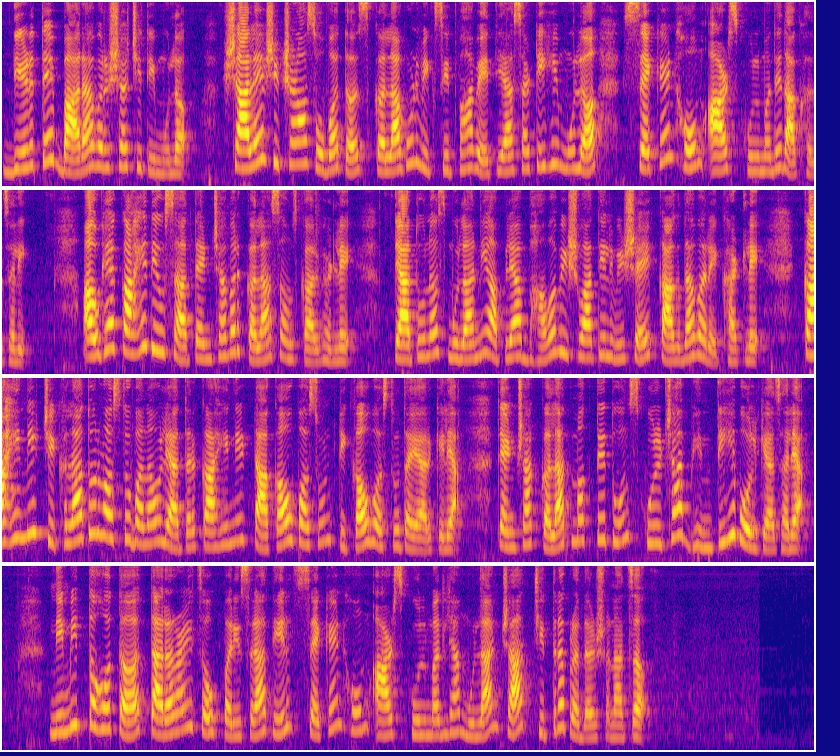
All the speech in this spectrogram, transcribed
दीड ते बारा वर्षाची ती मुलं. शालेय शिक्षणासोबतच कलागुण विकसित व्हावेत यासाठी ही मुलं सेकंड होम आर्ट स्कूलमध्ये दाखल झाली. अवघ्या काही दिवसात त्यांच्यावर कला संस्कार घडले. त्यातूनच मुलांनी आपल्या भावविश्वातील विषय कागदावर रेखाटले. काहींनी चिखलातून वस्तू बनवल्या तर काहींनी टाकाऊपासून टिकाऊ वस्तू तयार केल्या. त्यांच्या कलात्मकतेतून स्कूलच्या भिंतीही बोलक्या झाल्या. निमित्त होतं ताराराणी चौक परिसरातील सेकंड होम आर्ट स्कूलमधल्या मुलांच्या चित्र प्रदर्शनाचं.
